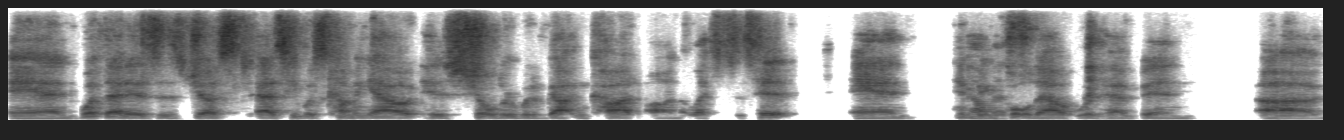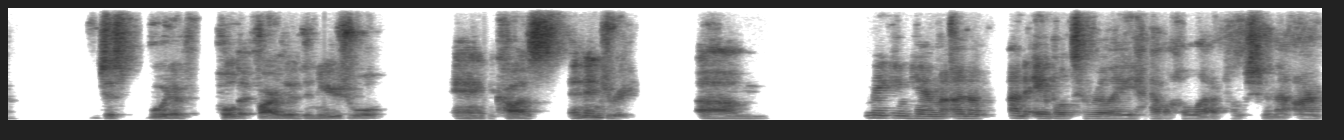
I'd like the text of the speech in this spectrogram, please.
And what that is is just as he was coming out, his shoulder would have gotten caught on Alexis's hip, and him being pulled out would have been uh, just would have pulled it farther than usual and caused an injury. Um, making him un- unable to really have a whole lot of function in that arm.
